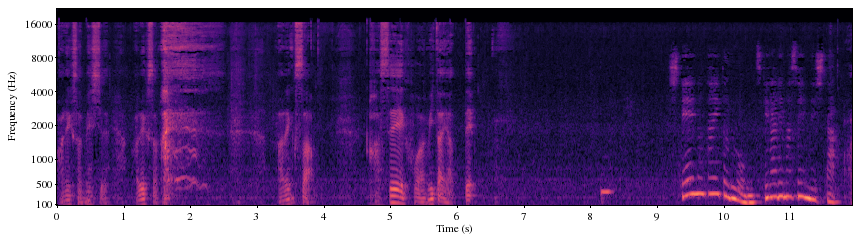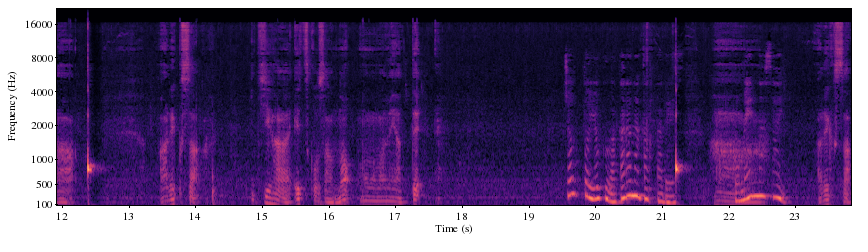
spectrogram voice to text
アレクサメッシュ。アレクサ、アレクサ、家政婦は見たやって。指定のタイトルを見つけられませんでした。あら、アレクサ、市原悦子さんのモノマネやって。ちょっとよくわからなかったです。ごめんなさい。アレクサ、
